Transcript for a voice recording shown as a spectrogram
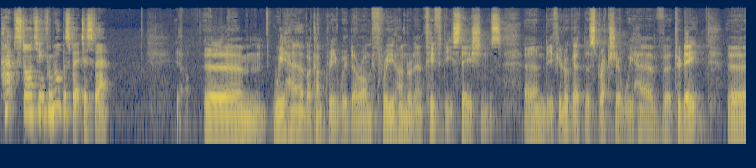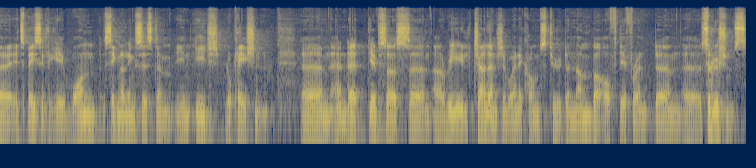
perhaps starting from your perspective, Sverre. Um, we have a country with around 350 stations. And if you look at the structure we have uh, today, uh, it's basically one signaling system in each location. Um, and that gives us um, a real challenge when it comes to the number of different um, uh, solutions.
